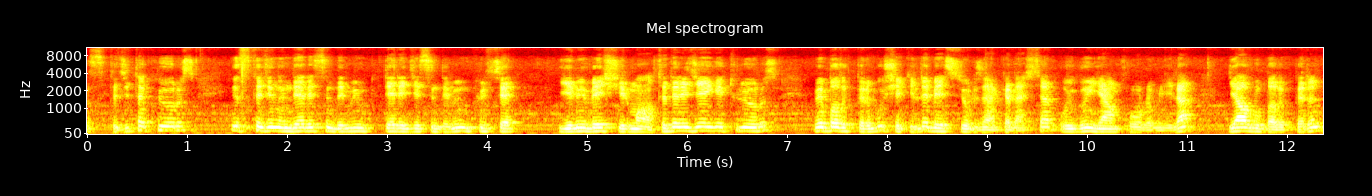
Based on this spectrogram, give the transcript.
ısıtıcı takıyoruz. Isıtıcının derecesinde, derecesinde mümkünse 25-26 dereceye getiriyoruz ve balıkları bu şekilde besliyoruz arkadaşlar. Uygun yem programıyla yavru balıkların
